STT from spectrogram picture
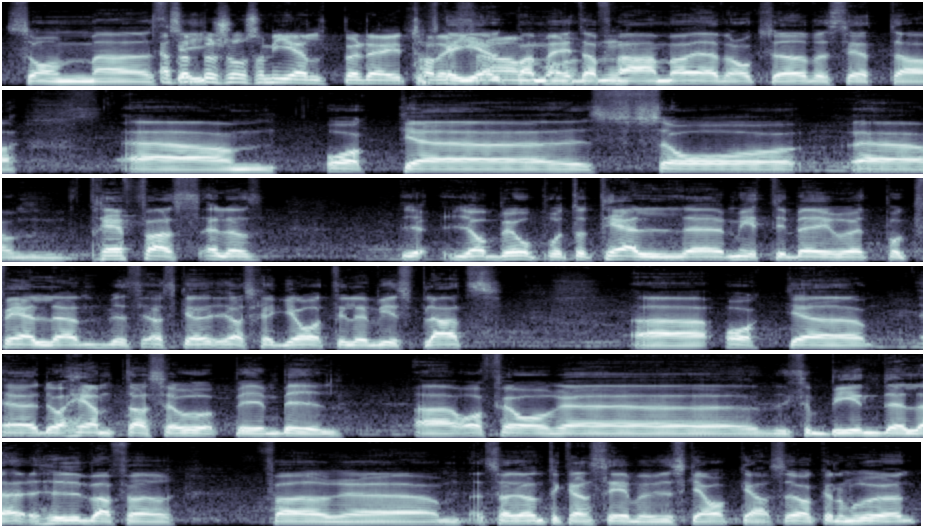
som ska, alltså en person som hjälper dig ta ska dig fram. hjälpa mig ta fram och även också översätta. Ehm, och eh, så ehm, träffas, eller jag- jag bor på ett hotell eh, mitt i Beirut på kvällen. Jag ska, jag ska gå till en viss plats. Uh, och uh, då hämtas jag upp i en bil uh, och får uh, liksom bindel, huva för, för, så jag inte kan se var vi ska åka. Så åker de runt,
